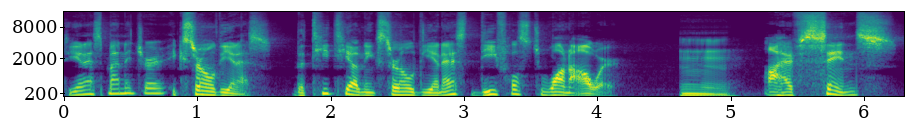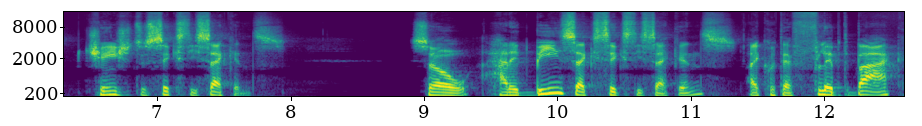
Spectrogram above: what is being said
DNS Manager, external DNS, the TTL in external DNS defaults to one hour. Mm. I have since changed it to 60 seconds. So, had it been 60 seconds, I could have flipped back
